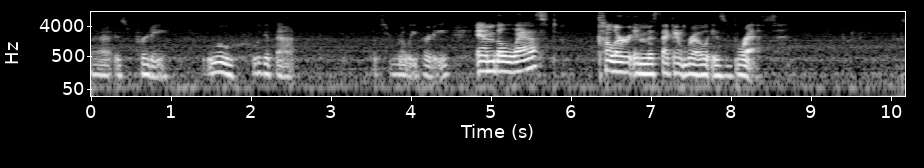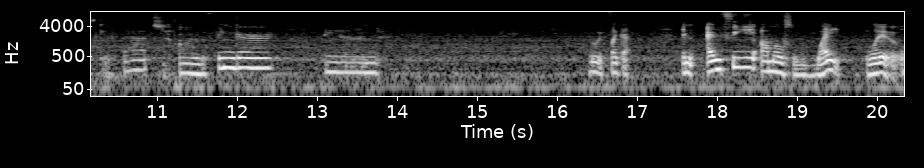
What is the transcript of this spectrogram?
That is pretty. Ooh, look at that. That's really pretty. And the last color in the second row is Breath. Let's get that on the finger and Ooh, it's like a an icy, almost white blue.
